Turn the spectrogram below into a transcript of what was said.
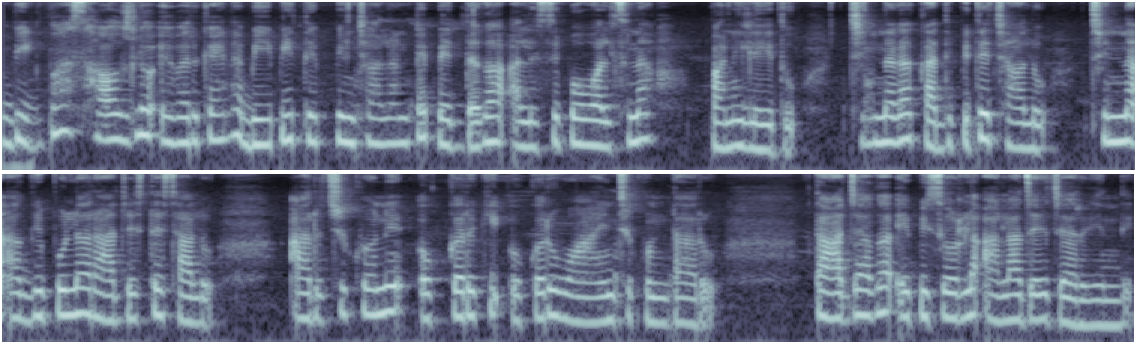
బిగ్ బాస్ హౌస్లో ఎవరికైనా బీపీ తెప్పించాలంటే పెద్దగా అలసిపోవాల్సిన పని లేదు. చిన్నగా కదిపితే చాలు. చిన్న అగ్గిపుల్లో రాజేస్తే చాలు అరుచుకొని ఒకరికి ఒకరు వాయించుకుంటారు. తాజాగా ఎపిసోడ్లో అలాగే జరిగింది.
